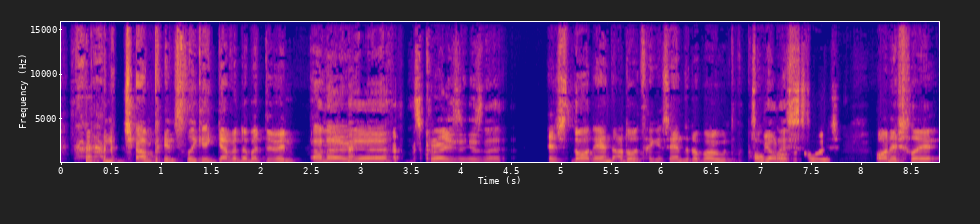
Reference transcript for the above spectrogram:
in the Champions League and giving them a doing. I know. Yeah, it's crazy, isn't it? It's not the end. I don't think it's the end of the world. Paul be honest- goes. Honestly,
